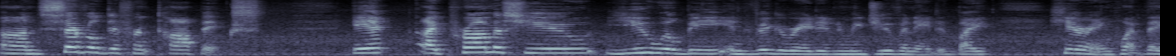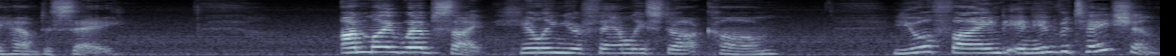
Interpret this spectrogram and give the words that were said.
on several different topics. It I promise you you will be invigorated and rejuvenated by hearing what they have to say. On my website, healingyourfamilies.com, you'll find an invitation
